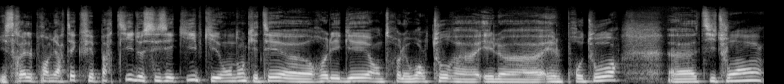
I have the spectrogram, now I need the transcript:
Israël Première Tech fait partie de ces équipes qui ont donc été euh, reléguées entre le World Tour euh, et le, et le Pro Tour. Titouan,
